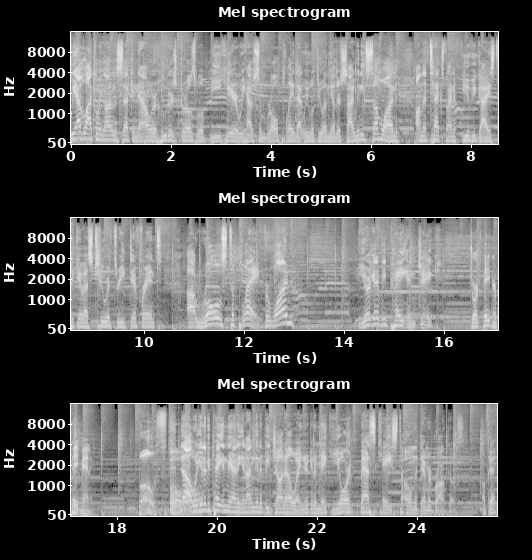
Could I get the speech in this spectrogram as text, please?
We have a lot going on in the second hour. Hooters girls will be here. We have some role play that we will do on the other side. We need someone on the text line, a few of you guys, to give us two or three different uh, roles to play. For one, you're going to be Peyton, Jake. George Peyton or Peyton Manning? Both. Oh. No, we're going to be Peyton Manning, and I'm going to be John Elway, and you're going to make your best case to own the Denver Broncos. Okay.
